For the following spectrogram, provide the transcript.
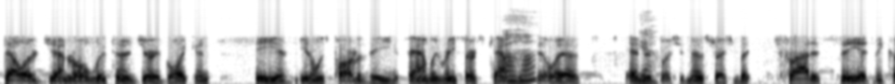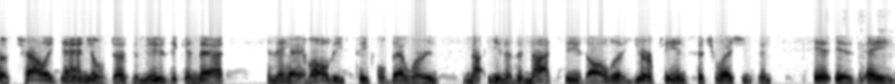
stellar general, Lieutenant Jerry Boykin. He is you know was part of the Family Research Council, Uh-huh. still is, in Yeah. the Bush administration. But try to see it because Charlie Daniels does the music in that, and they have all these people that were in not you know the Nazis, all the European situations, and it is a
